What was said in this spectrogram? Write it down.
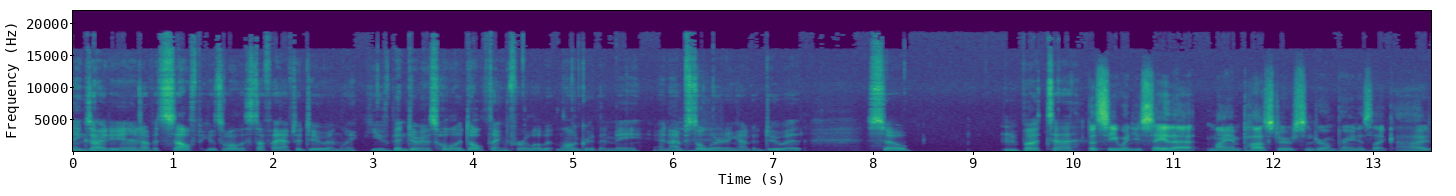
anxiety in and of itself because of all the stuff I have to do. And like, you've been doing this whole adult thing for a little bit longer than me, and I'm still learning how to do it. So, but uh, But see, when you say that, my imposter syndrome brain is like, I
